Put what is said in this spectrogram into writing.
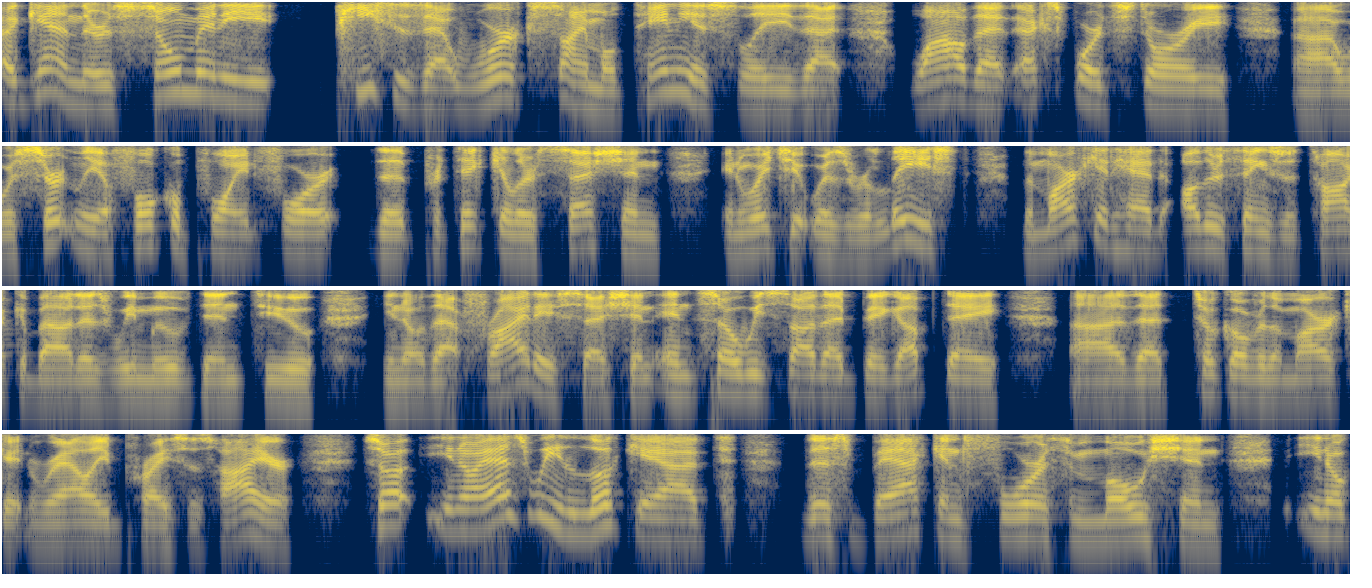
again, there's so many pieces at work simultaneously that while that export story uh, was certainly a focal point for the particular session in which it was released, the market had other things to talk about as we moved into, you know, that Friday session, and so we saw that big up day uh, that took over the market and rallied prices higher. So, you know, as we look at this back and forth motion, you know,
